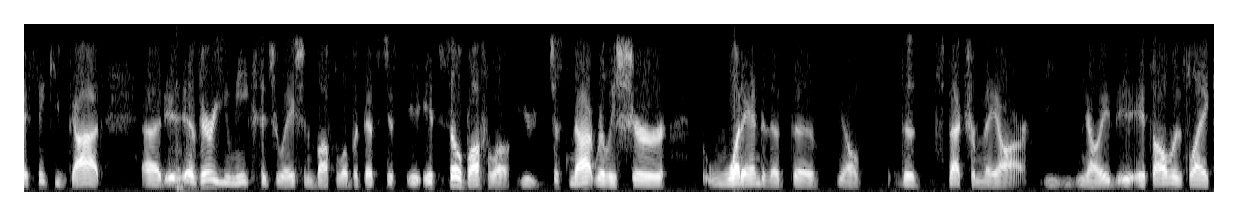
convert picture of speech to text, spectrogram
I think you've got uh, a very unique situation in Buffalo, but that's just—it's so Buffalo. You're just not really sure what end of the, the you know the spectrum they are. You, know, it, it's always like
